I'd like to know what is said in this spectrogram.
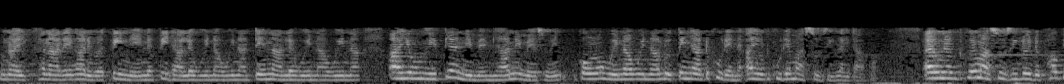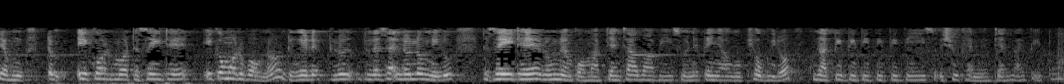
ခုနခန္ဓာတွေကနေပြီးတိနေနဲ့တိတာလဲဝေနာဝေနာတင်းတာလဲဝေနာဝေနာအာယုံတွေပြတ်နေမယ်များနေမယ်ဆိုရင်အကုန်လုံးဝေနာဝေနာလို့တင်ညာတစ်ခုတည်းနဲ့အာယုံတစ်ခုတည်းမှစုစည်းလိုက်တာပေါ့ အာယုံတစ်ခုတည်းမှစုစည်းလို့ဖောက်ပြမှုအေကောမောတစ်စိမ့်ထဲအေကောမောတော့ပေါ့နော်တကယ်လေဒီလက်ဆက်အလုံးလုံးနေလို့တစ်စိမ့်ထဲရုံးနံပေါ်မှာပြန်ချသွားပြီးဆိုရင်တင်ညာကိုဖြုတ်ပြီးတော့ခုနတိတိတိတိတိတိဆိုအရှုခံမယ်ပြန်လိုက်ပြီပေါ့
